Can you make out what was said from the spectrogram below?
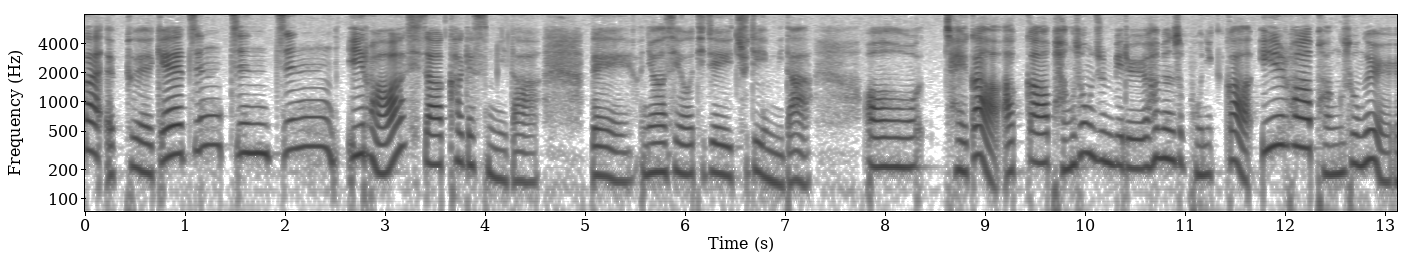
T가 F에게 찐찐찐 1화 시작하겠습니다. 네, 안녕하세요. DJ 주디입니다. 어, 제가 아까 방송 준비를 하면서 보니까 1화 방송을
